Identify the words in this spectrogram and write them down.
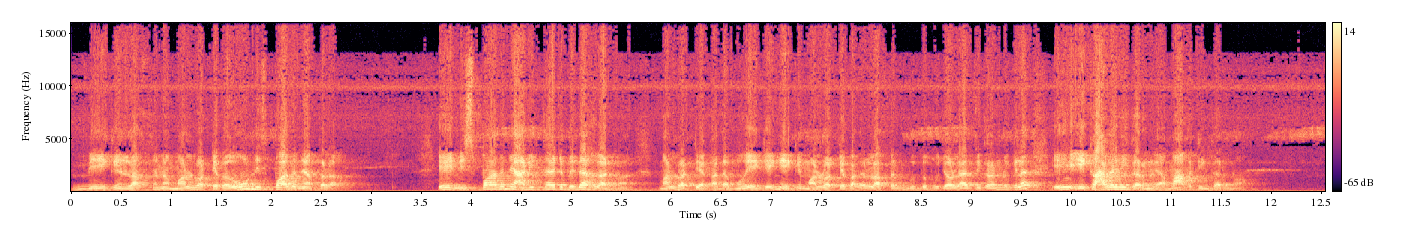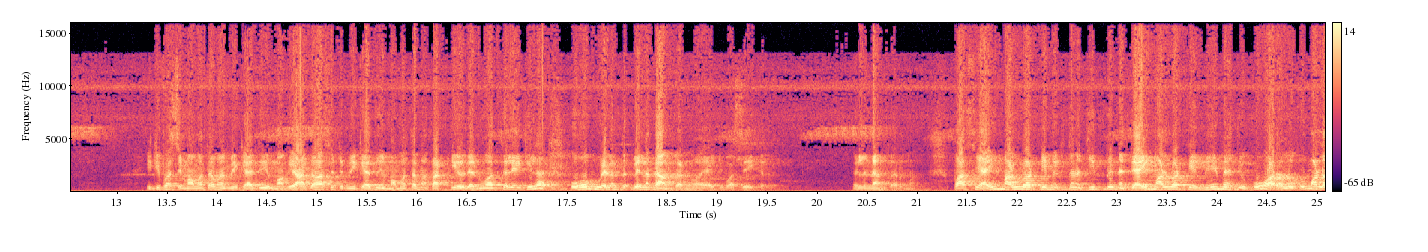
මේකෙන් ලස්සන මල් වට්ටියක ඕන නිස්පාදනයක් කළා. ඒ නිස්පාදනය අනිත් අයට බෙදා ගන්නවා. මල් වට්ටියක් අදමු ඒකෙන් ඒකේ මල් වට්ටියක් අදලා ලස්සන බුද්ධ පූජාවල ඇති කරන්න කියලා ඒ ඒක අලෙවි කරනවා. මාකටිං කරනවා. ඊට පස්සේ මම තමයි මේක ඇදුවේ මගේ අදහසට මේක ඇදුවේ මම තමයි කට්ටිය දැනුවත් කළේ කියලා ඕම් වෙලඳාම් කරනවා ඊට පස්සේ ඒක වෙලඳාම් කරනවා. පස්සේ ඇයි මල් වට්ටිය මේක තන තිබ්බේ නැති ඇයි මල් වට්ටිය මෙහෙම ඇදුවේ කෝ අර ලොකු මල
